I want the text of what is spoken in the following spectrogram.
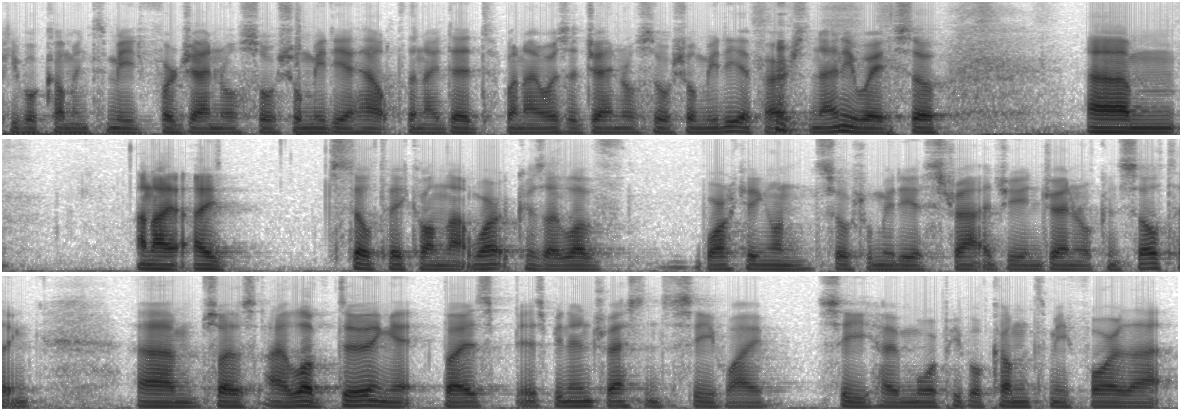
people coming to me for general social media help than I did when I was a general social media person anyway. So, um, and I, I, still take on that work because I love working on social media strategy and general consulting. Um, so I love doing it, but it's, it's been interesting to see why see how more people come to me for that,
